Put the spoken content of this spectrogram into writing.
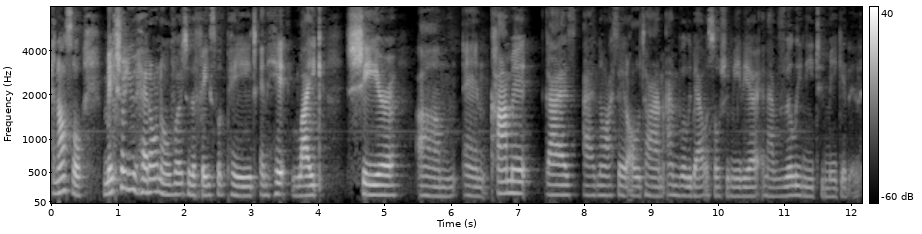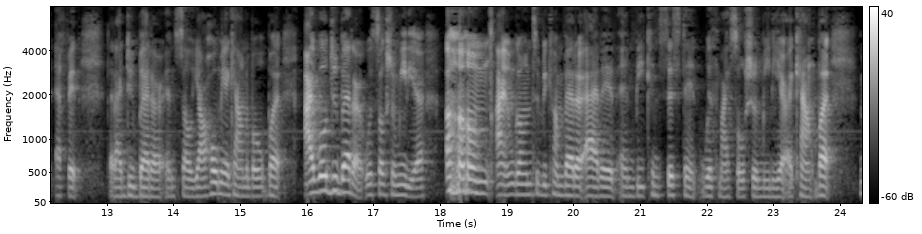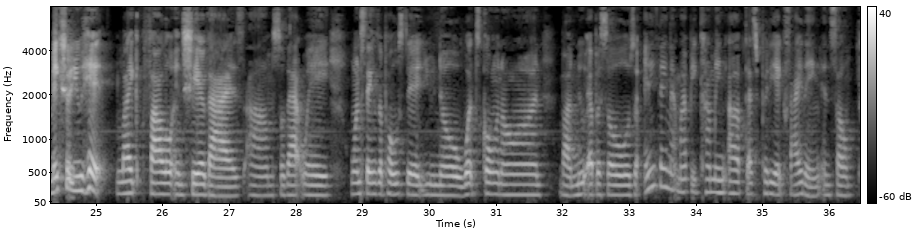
and also, make sure you head on over to the Facebook page and hit like, share, um, and comment. Guys, I know I say it all the time. I'm really bad with social media and I really need to make it an effort that I do better. And so, y'all hold me accountable, but I will do better with social media. Um, I am going to become better at it and be consistent with my social media account. But make sure you hit like, follow, and share, guys. Um, so that way, once things are posted, you know what's going on about new episodes or anything that might be coming up that's pretty exciting. And so,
